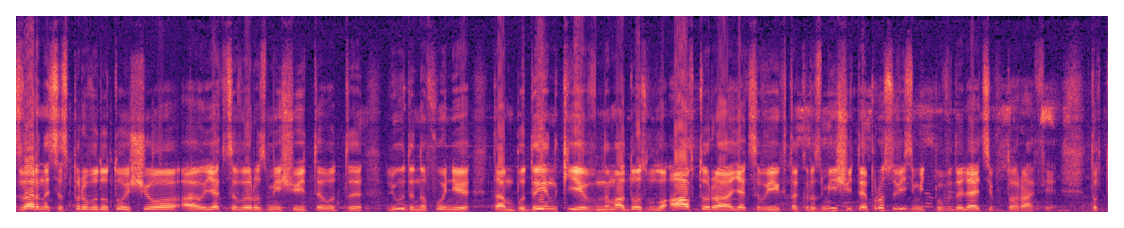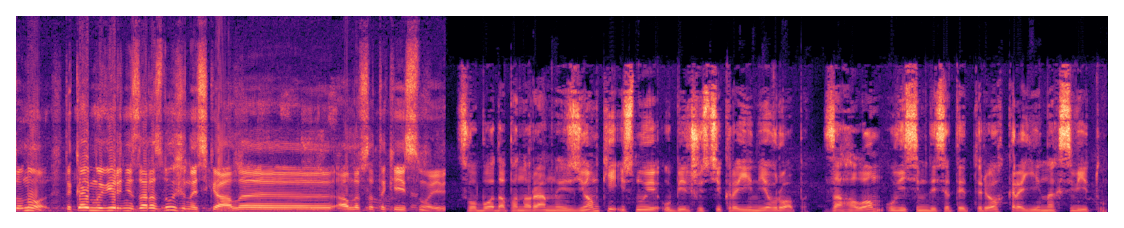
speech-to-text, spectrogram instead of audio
звернеться з приводу того, що а як це ви розміщуєте, от е, люди на фоні там будинків, нема дозволу автора, як це ви їх так розміщуєте, просто візьміть, повидаляють ці фотографії. Тобто, ну така ймовірність зараз дуже низька, але, але все таки існує. Свобода панорамної зйомки існує у більшості країн Європи, загалом у 83 країнах світу.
